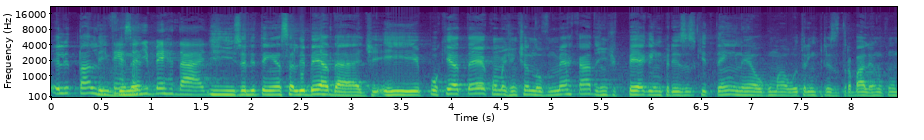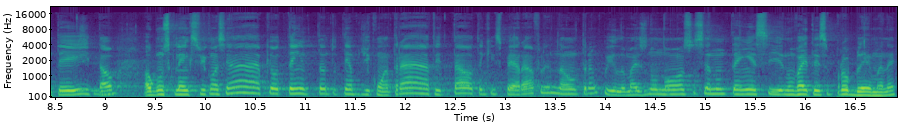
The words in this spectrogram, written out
ele está livre. Ele tem né? essa liberdade. Isso, ele tem essa liberdade. E porque até como a gente é novo no mercado, a gente pega empresas que têm né, alguma outra empresa trabalhando com TI Sim. e tal. Alguns clientes ficam assim, ah, porque eu tenho tanto tempo de contrato e tal, tem que esperar. Eu falei, não, tranquilo, mas no nosso você não tem esse, não vai ter esse problema, né?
